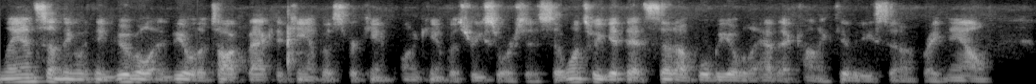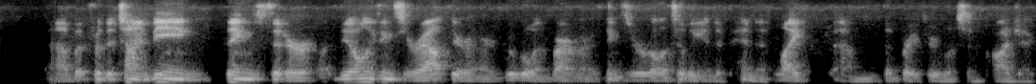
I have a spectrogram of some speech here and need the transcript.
land something within Google and be able to talk back to campus for camp on campus resources. So once we get that set up, we'll be able to have that connectivity set up right now. Uh, but for the time being, things that are the only things that are out there in our Google environment are things that are relatively independent, like um, the Breakthrough Listen project.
